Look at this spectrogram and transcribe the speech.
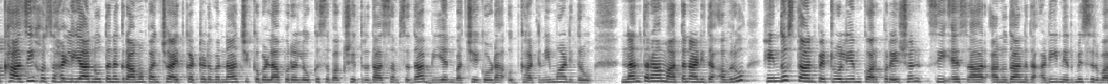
ಖಾಜಿ ಹೊಸಹಳ್ಳಿಯ ನೂತನ ಗ್ರಾಮ ಪಂಚಾಯತ್ ಕಟ್ಟಡವನ್ನು ಚಿಕ್ಕಬಳ್ಳಾಪುರ ಲೋಕಸಭಾ ಕ್ಷೇತ್ರದ ಸಂಸದ ಬಿಎನ್ ಬಚ್ಚೇಗೌಡ ಉದ್ಘಾಟನೆ ಮಾಡಿದರು. ನಂತರ ಮಾತನಾಡಿದ ಅವರು, ಹಿಂದೂಸ್ತಾನ್ ಪೆಟ್ರೋಲಿಯಂ ಕಾರ್ಪೊರೇಷನ್ ಸಿಎಸ್ಆರ್ ಅನುದಾನದ ಅಡಿ ನಿರ್ಮಿಸಿರುವ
